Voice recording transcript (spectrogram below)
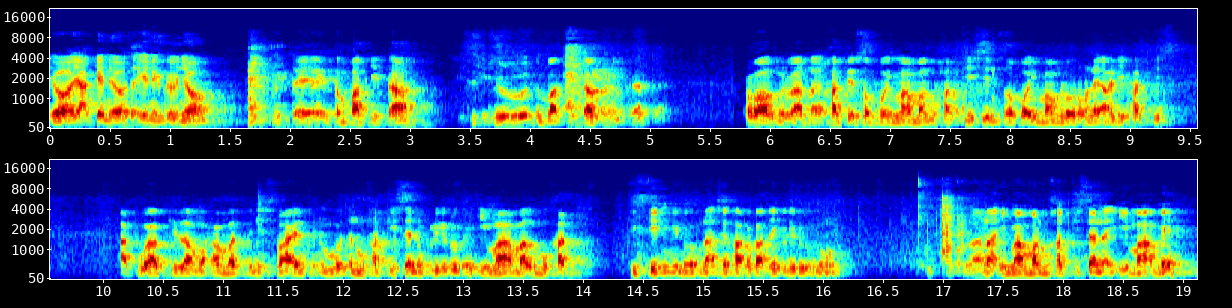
Yo yakin yo saya ini dunia tempat kita sujud, tempat kita beribadah. Rawal meriwayatkan hadis sopo imam al muhadisin, sopo imam lorone ahli hadis. Abu Abdullah Muhammad bin Ismail bin Mutan muhadisin keliru. Imam al muhadisin gitu, nak sing harokate keliru nu. Lah nak imam al muhadisin imame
